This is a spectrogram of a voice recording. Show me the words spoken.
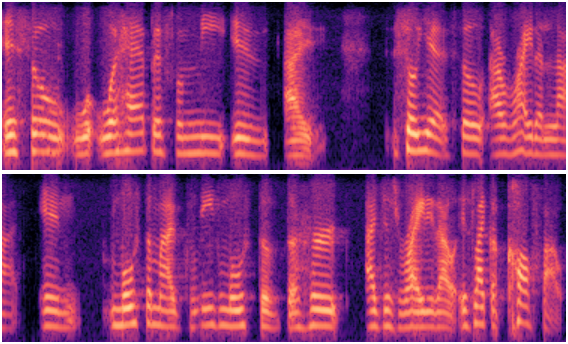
And so what what happened for me is I so yeah, so I write a lot and most of my grief, most of the hurt, I just write it out. It's like a cough out.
